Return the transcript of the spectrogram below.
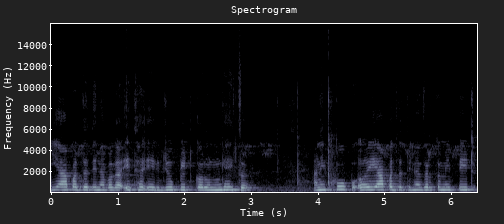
या पद्धतीनं बघा इथं एक जीव पीठ करून घ्यायचं. आणि खूप या पद्धतीनं जर तुम्ही पीठ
